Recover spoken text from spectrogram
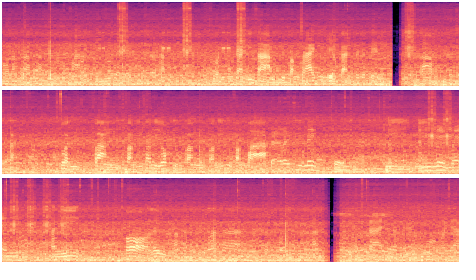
ขอรับการมาในปีนี้ได้เลยนะครับส่วนโครงการที่ 3 คือฝั่งซ้ายที่เดียวกันก็จะเป็นเก้าส่วนฝั่งฝั่งที่ท่านนายกอยู่ฝั่งฝั่งนี้คือฝั่งขวาแต่อะไรที่เร่งมีอันมีนี้เร่งไหมอันนี้อันนี้ก็เร่งครับหรือว่าถ้าคนที่รักได้ก็จะมาได้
